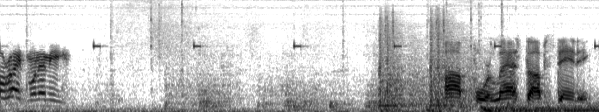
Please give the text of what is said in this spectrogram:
Be alright, mon ami. Op 4, last stop standing.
